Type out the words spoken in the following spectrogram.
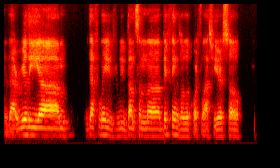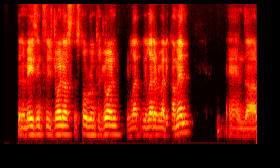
that really um, definitely we've done some uh, big things over the course of the last year. So it's been amazing. Please join us. There's still room to join. We let we let everybody come in. And uh,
